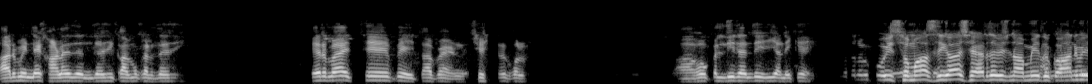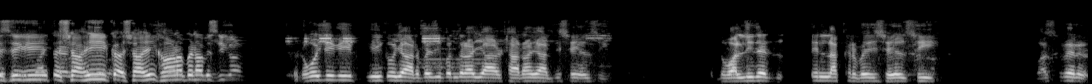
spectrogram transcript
ਹਰ ਮਹੀਨੇ ਖਾਣੇ ਦਿੰਦੇ ਸੀ, ਕੰਮ ਕਰਦੇ ਸੀ। ਫਿਰ ਮੈਂ ਇੱਥੇ ਭੇਜਤਾ ਭੈਣ ਸਿਸਟਰ ਕੋਲ ਆਹੋ ਕੱਲੀ ਰਹਿੰਦੀ ਯਾਨੀ ਕਿ ਮਤਲਬ ਕੋਈ ਸਮਾਂ ਸੀਗਾ ਸ਼ਹਿਰ ਦੇ ਵਿੱਚ ਨਾਮੀ ਦੁਕਾਨ ਵੀ ਸੀਗੀ ਤੇ ਸ਼ਾਹੀ ਸ਼ਾਹੀ ਖਾਣਾ ਪੀਣਾ ਵੀ ਸੀਗਾ ਰੋਜ਼ ਦੀ ਵੀ 20000 ਰੁਪਏ ਦੀ 15000 18000 ਦੀ ਸੇਲ ਸੀ ਦੀਵਾਲੀ ਦੇ 3 ਲੱਖ ਰੁਪਏ ਦੀ ਸੇਲ ਸੀ ਬਸ ਫਿਰ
